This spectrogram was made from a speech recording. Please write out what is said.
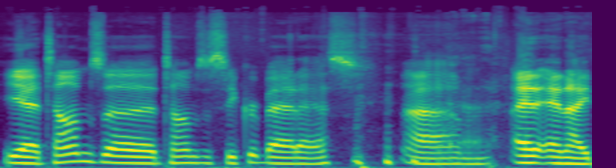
Yeah, Thom's a Thom's a secret badass, um, and, and I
